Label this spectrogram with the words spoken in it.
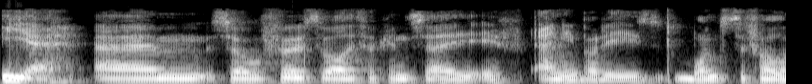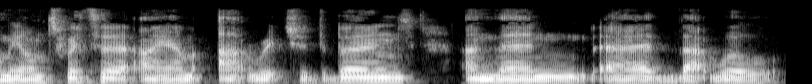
Yeah. Um, so first of all, if I can say, if anybody wants to follow me on Twitter, I am at Richard the Burns, and then uh, that will.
